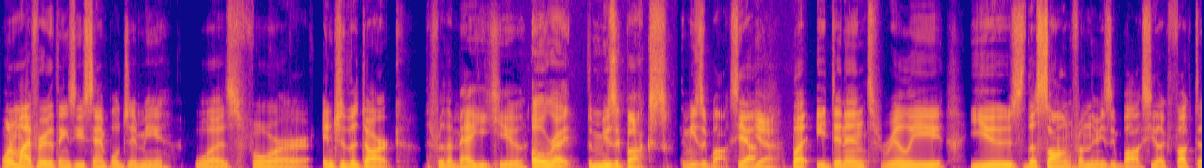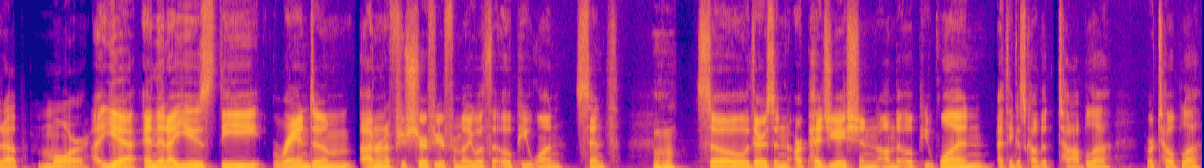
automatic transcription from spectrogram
One of my favorite things you sampled, Jimmy, was for Into the Dark for the Maggie Q. Oh, right. The music box. The music box, yeah. Yeah. But he didn't really use the song from the music box. He like fucked it up more. Uh, yeah, and then I used the random. I don't know if you're sure if you're familiar with the OP1 synth. Mhm. So there's an arpeggiation on the OP1. I think it's called the tabla or topla.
